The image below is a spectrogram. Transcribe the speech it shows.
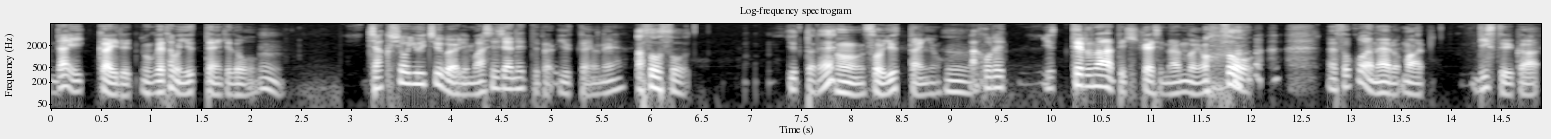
第1回で僕が多分言ったんやけど、うん。弱小 YouTuber よりマシじゃねってた言ったよね。あそうそう。言ったね。うんそう言ったんよ、うん。あこれ言ってるなって聞き返しなんのよ。そう。そこは何やろ。まあディスというか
